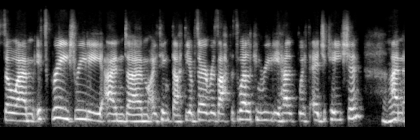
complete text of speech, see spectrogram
so um, it's great, really. And um, I think that the Observers app as well can really help with education. Mm-hmm. And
